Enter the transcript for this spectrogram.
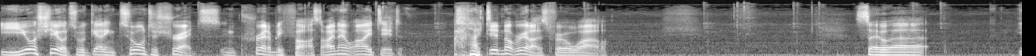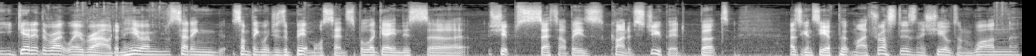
your shields were getting torn to shreds incredibly fast. I know I did. I did not realize for a while. So, uh, you get it the right way around. And here I'm setting something which is a bit more sensible. Again, this uh, ship's setup is kind of stupid, but as you can see, I've put my thrusters and the shields on one.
